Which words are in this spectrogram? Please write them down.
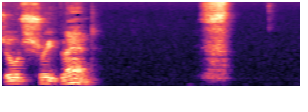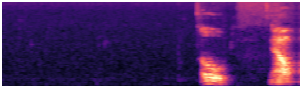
George Street blend. Oh, now,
